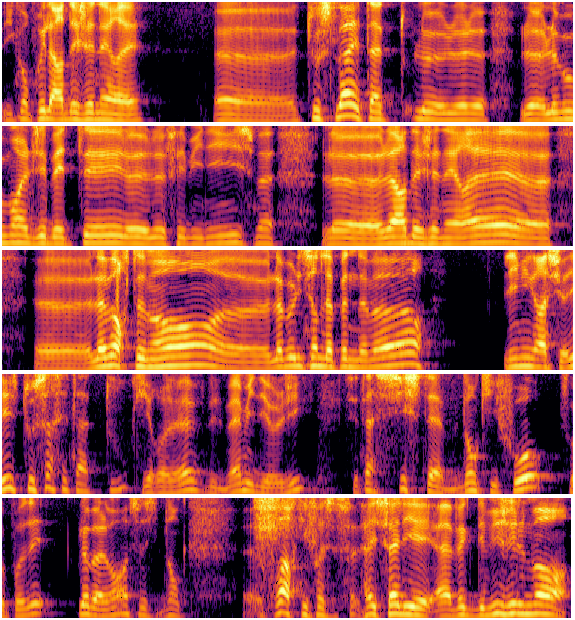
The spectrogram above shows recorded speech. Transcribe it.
y compris l'art dégénéré. Euh, tout cela est un- le, le- mouvement LGBT, le, féminisme, l'art dégénéré, euh, euh, l'avortement, l'abolition de la peine de mort, l'immigrationnisme, tout ça c'est un tout qui relève d'une même idéologie, c'est un système. Donc il faut s'opposer globalement à ceci. Donc croire qu'il faut s'allier avec des musulmans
